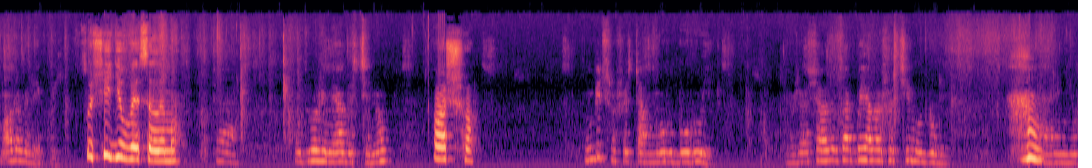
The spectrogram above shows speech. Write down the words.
Море великої. Сусідів виселимо. Так. У другій м'яди стіну. А що? Більше щось там мурбурує. Я вже сяду так бояла, що стіну були. На ремню.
